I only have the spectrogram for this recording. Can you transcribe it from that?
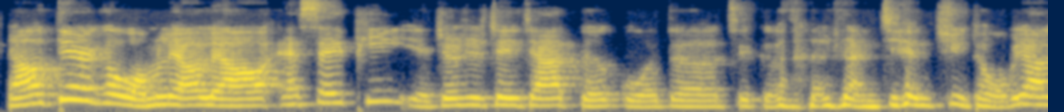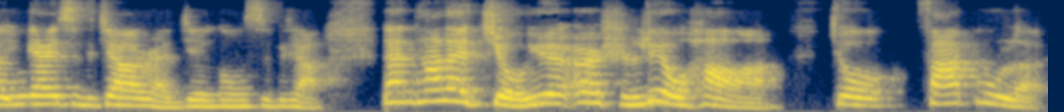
然后第二个，我们聊聊 SAP，也就是这家德国的这个 软件巨头，我不知道应该是不是叫软件公司，不知道。但他在九月二十六号啊，就发布了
